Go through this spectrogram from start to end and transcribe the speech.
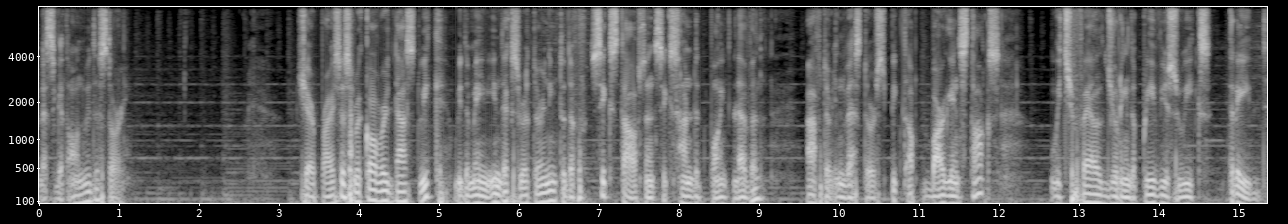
Let's get on with the story. Share prices recovered last week with the main index returning to the 6,600 point level after investors picked up bargain stocks which fell during the previous week's trade.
